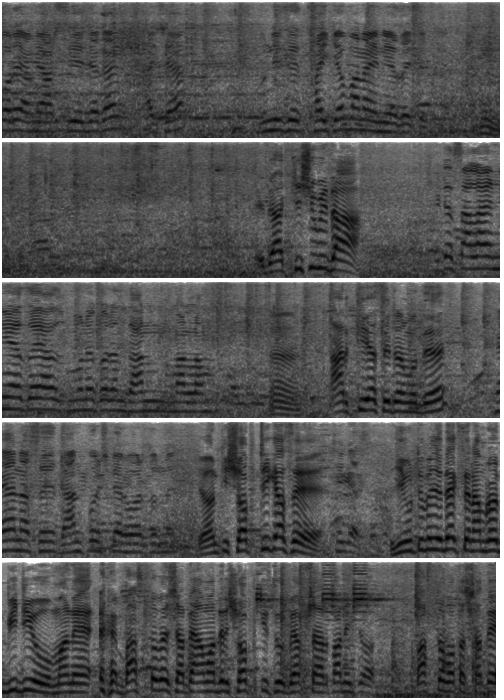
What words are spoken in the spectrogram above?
পরে আমি আসছি এই জায়গায়, আইসা উনি যে থাইকা বানায় নিয়ে যাইতেছে। এটা কি সুবিধা এটা চালায় নিয়ে যায় মনে করেন ধান মারলাম। হ্যাঁ। আর কি আছে এটার মধ্যে? ফ্যান আছে ধান পরিষ্কার হওয়ার জন্য। এখন কি সব ঠিক আছে? ঠিক আছে। ইউটিউবে যে দেখছেন আমরা ভিডিও মানে বাস্তবের সাথে আমাদের সব কিছু ব্যবসার বাণিজ্য বাস্তবতার সাথে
